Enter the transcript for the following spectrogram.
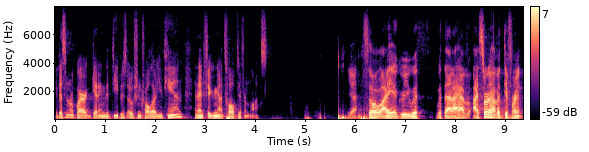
It doesn't require getting the deepest ocean trawler you can and then figuring out 12 different locks. Yeah, so I agree with, with that. I have I sort of have a different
